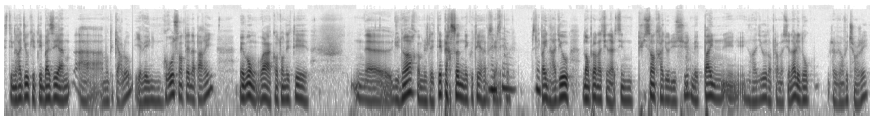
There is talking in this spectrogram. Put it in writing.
c'était une radio qui était basée à, à, Monte Carlo. Il y avait une grosse antenne à Paris. Mais bon, voilà, quand on était euh, du Nord, comme je l'étais, personne n'écoutait RMC, à l'époque. C'est pas une radio d'ampleur nationale. C'est une puissante radio du Sud, mais pas une, une, radio d'ampleur nationale. Et donc, j'avais envie de changer.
